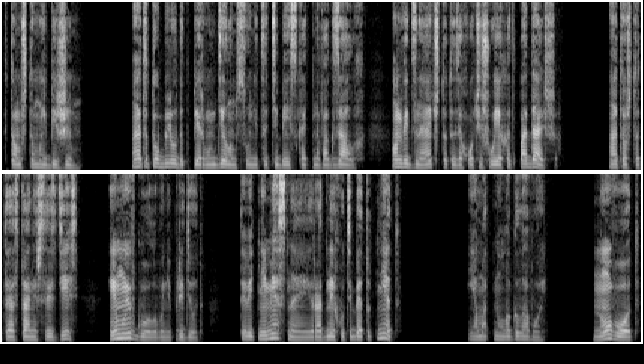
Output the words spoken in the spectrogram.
«В том, что мы бежим. Этот ублюдок первым делом сунется тебя искать на вокзалах, он ведь знает, что ты захочешь уехать подальше. А то, что ты останешься здесь, ему и в голову не придет. Ты ведь не местная, и родных у тебя тут нет. Я мотнула головой. Ну вот.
